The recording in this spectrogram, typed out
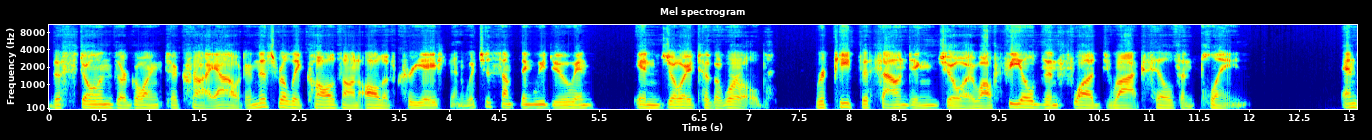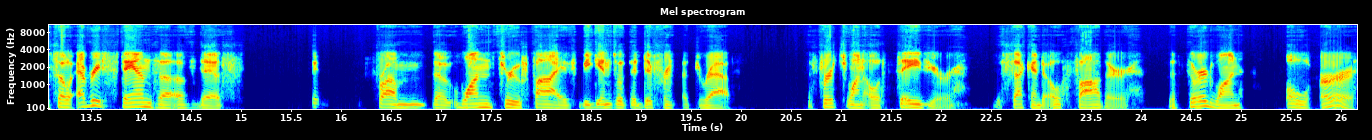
the stones are going to cry out. And this really calls on all of creation, which is something we do in, in Joy to the World. Repeat the sounding joy while fields and floods, rocks, hills, and plains. And so every stanza of this, from the one through five, begins with a different address. The first one, O Savior. The second, O Father. The third one, O Earth,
